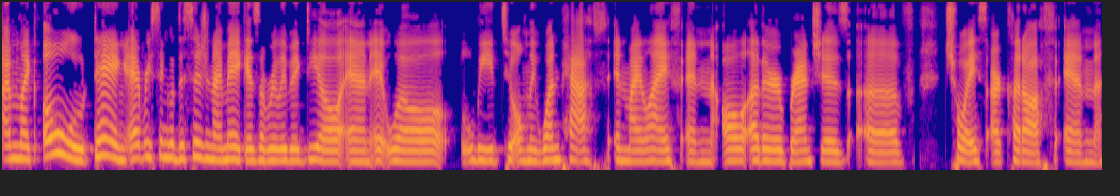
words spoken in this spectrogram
I'm like, oh, dang, every single decision I make is a really big deal and it will lead to only one path in my life and all other branches of choice are cut off. And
